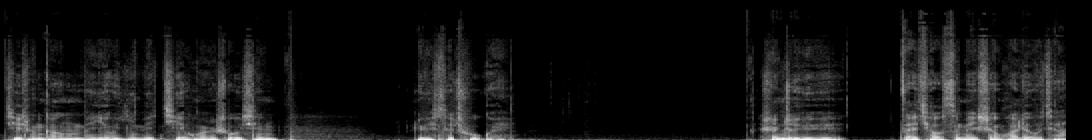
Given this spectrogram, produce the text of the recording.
季成刚没有因为结婚而收心，屡次出轨，甚至于在乔四美身怀六甲，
